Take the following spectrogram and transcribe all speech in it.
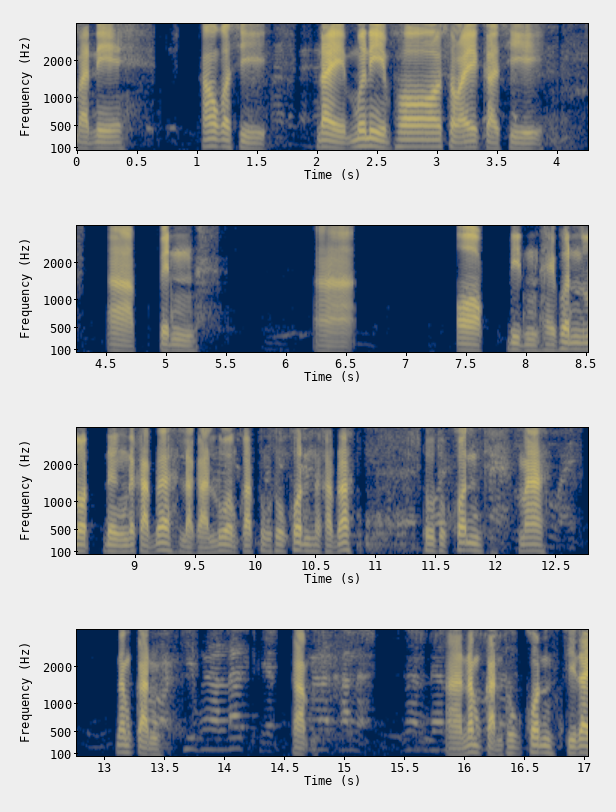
บัดนี้เฮาก็สิได้มื้อนี้พอสวยก็สิอ่าเป็นอ่า ออกดินให้เพิ่นลดหนึ่งนะครับเด้อแล้วก็ร่วมกับทุกๆคนนะครับเนาะทุกๆคนมานํกันครับอ่านํกันทุกคนสิได้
